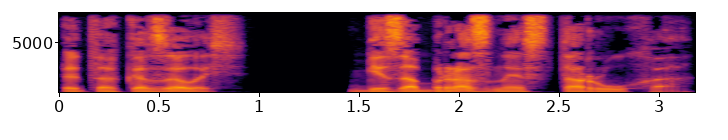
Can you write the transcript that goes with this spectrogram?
Это оказалась безобразная старуха,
